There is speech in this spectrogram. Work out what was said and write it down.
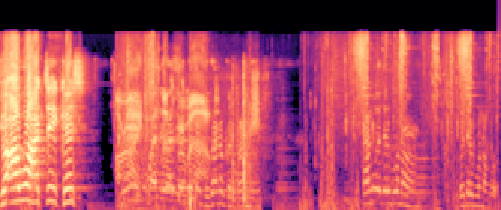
Ya Allah, AC, guys. Bukan gerbangnya. Kan no. Gua telepon kok.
